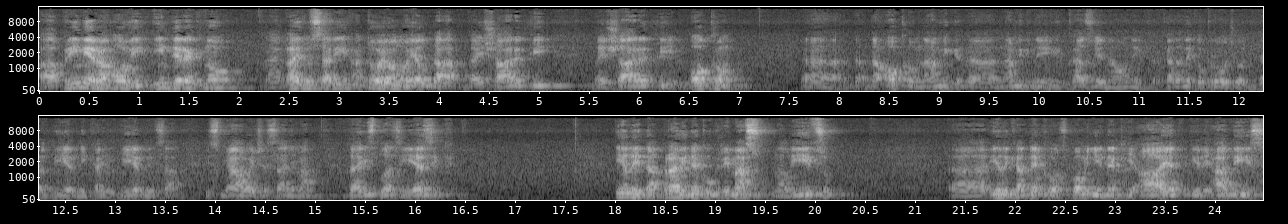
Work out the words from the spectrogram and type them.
A primjera ovi indirektno, gajdu sari, a to je ono jel, da, da išareti, da išareti okom, da, da okom namig, namigne i ukazuje na onih, kada neko prođe od vjernika i vjernica, ismijavajući sa njima, da isplazi jezik, ili da pravi neku grimasu na licu, e, ili kad neko spominje neki ajet ili hadis,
